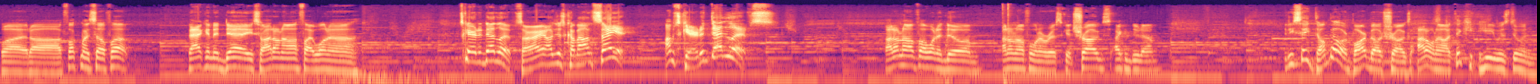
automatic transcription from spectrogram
But uh, fuck myself up back in the day, so I don't know if I wanna. Scared of deadlifts. All right, I'll just come out and say it. I'm scared of deadlifts. I don't know if I want to do them. I don't know if I want to risk it. Shrugs, I can do them. Did he say dumbbell or barbell shrugs? I don't know. I think he, he was doing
